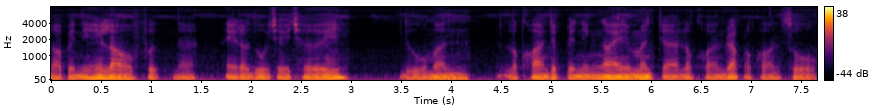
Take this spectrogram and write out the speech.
ต่อไปนี้ให้เราฝึกนะให้เราดูเฉยๆ ดูมันละครจะเป็นยังไง มันจะละครรักละครโศก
